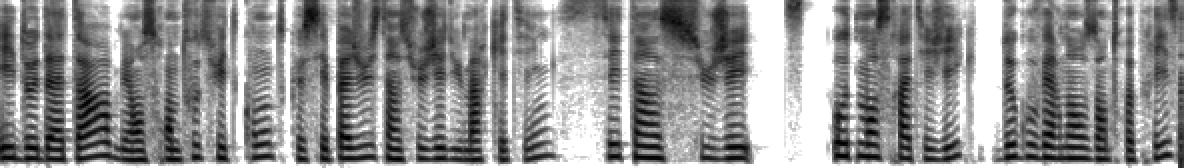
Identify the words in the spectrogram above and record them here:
et de data, mais on se rend tout de suite compte que ce n'est pas juste un sujet du marketing, c'est un sujet hautement stratégique de gouvernance d'entreprise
